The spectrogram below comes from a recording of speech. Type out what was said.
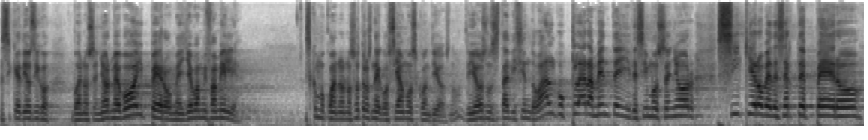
Así que Dios dijo, bueno Señor, me voy, pero me llevo a mi familia. Es como cuando nosotros negociamos con Dios, ¿no? Dios nos está diciendo algo claramente y decimos, Señor, sí quiero obedecerte, pero...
